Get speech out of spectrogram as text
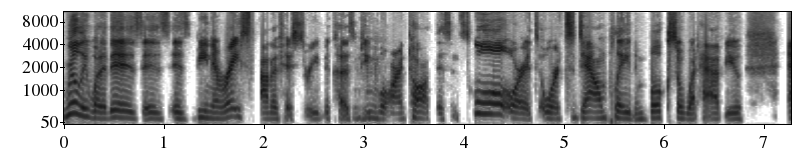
really what it is is is being erased out of history because Mhm. people aren't taught this in school, or it's or it's downplayed in books or what have you. And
